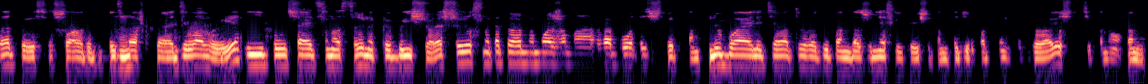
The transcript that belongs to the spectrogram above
да, то есть ушла вот эта приставка mm-hmm. деловые, и получается у нас рынок как бы еще расширился, на котором мы можем а, работать, что это там любая литература, ты там даже несколько еще там таких подпунктов говорил, что типа, ну, там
